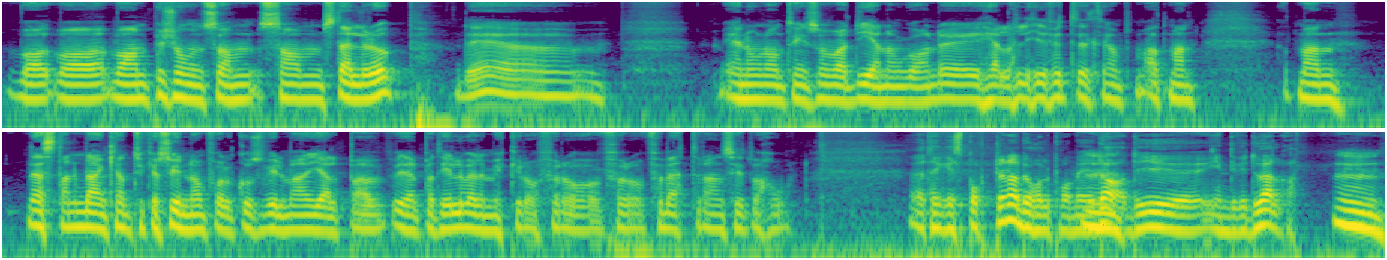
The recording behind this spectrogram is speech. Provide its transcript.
vara var, var en person som, som ställer upp. Det är nog någonting som varit genomgående i hela livet. Att man, att man nästan ibland kan tycka synd om folk och så vill man hjälpa, hjälpa till väldigt mycket då för, att, för att förbättra en situation. Jag tänker sporterna du håller på med idag, mm. det är ju individuella. Mm.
